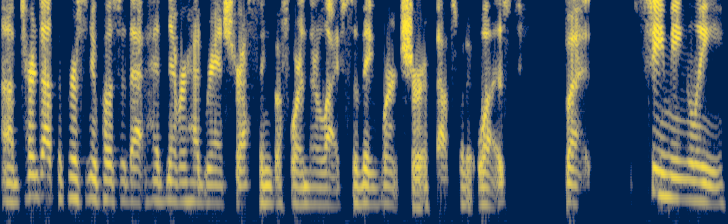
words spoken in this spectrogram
Um, turns out the person who posted that had never had ranch dressing before in their life, so they weren't sure if that's what it was. But seemingly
